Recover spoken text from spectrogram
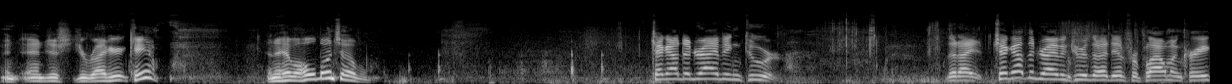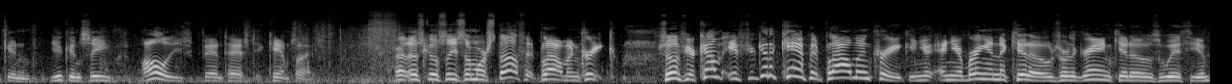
And and just you're right here at camp. And they have a whole bunch of them check out the driving tour that I check out the driving tour that I did for Plowman Creek and you can see all of these fantastic campsites. All right let's go see some more stuff at Plowman Creek so if you're come, if you're gonna camp at Plowman Creek and you're and you're bringing the kiddos or the grand kiddos with you,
